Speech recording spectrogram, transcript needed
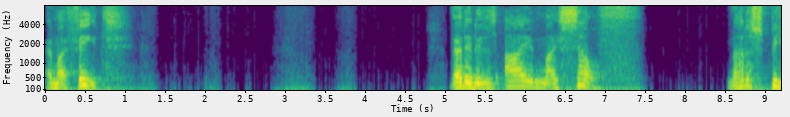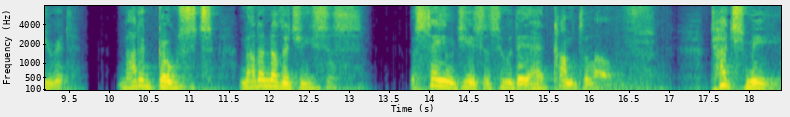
And my feet. That it is I myself, not a spirit, not a ghost, not another Jesus, the same Jesus who they had come to love. Touch me.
